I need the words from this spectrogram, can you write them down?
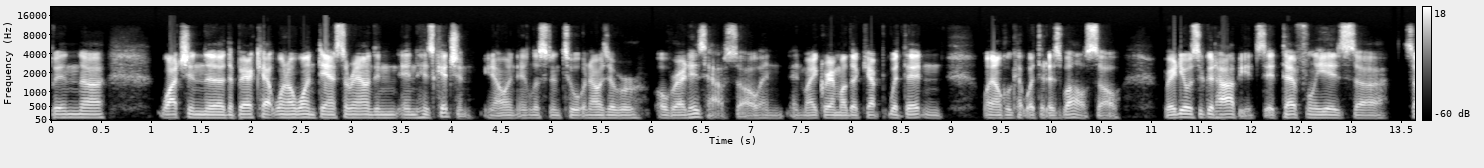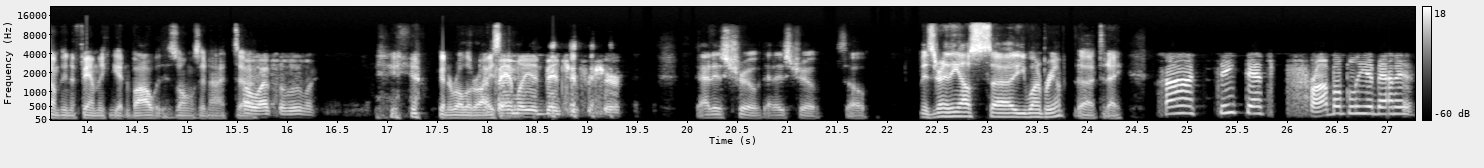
in uh, watching the the Bearcat 101 dance around in, in his kitchen, you know, and, and listening to it when I was over over at his house. So and and my grandmother kept with it, and my uncle kept with it as well. So radio is a good hobby. It's it definitely is uh, something the family can get involved with as long as they're not. Uh, oh, absolutely. going to roll their eyes. A family adventure for sure. that is true. That is true. So is there anything else uh, you want to bring up uh, today? I think that's probably about it,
